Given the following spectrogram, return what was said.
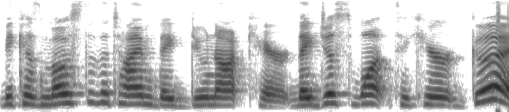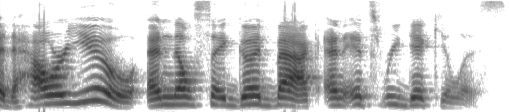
because most of the time they do not care. They just want to hear, Good, how are you? And they'll say good back, and it's ridiculous.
